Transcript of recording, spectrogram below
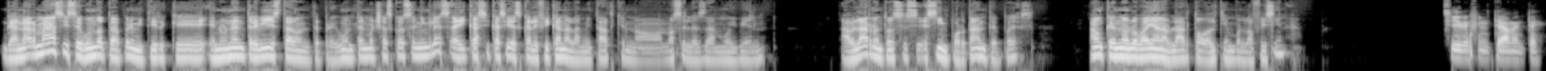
ganar más y segundo te va a permitir que en una entrevista donde te pregunten muchas cosas en inglés, ahí casi casi descalifican a la mitad que no, no se les da muy bien hablarlo. Entonces es importante, pues, aunque no lo vayan a hablar todo el tiempo en la oficina. Sí, definitivamente.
